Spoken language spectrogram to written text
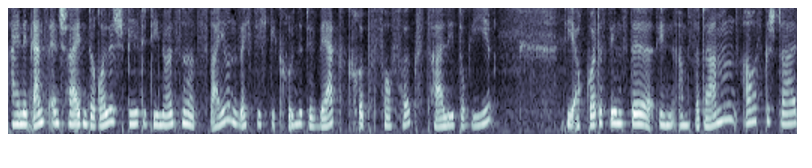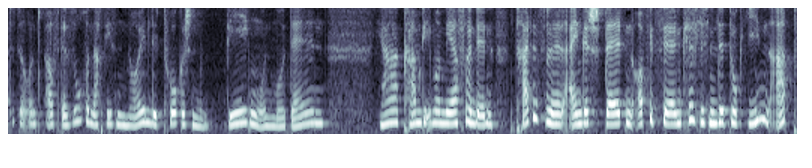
eine ganz entscheidende Rolle spielte die 1962 gegründete Werkgruppe vor Volkstalliturgie, die auch Gottesdienste in Amsterdam ausgestaltete und auf der Suche nach diesen neuen liturgischen Wegen und Modellen ja, kamen die immer mehr von den traditionell eingestellten offiziellen kirchlichen Liturgien ab.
